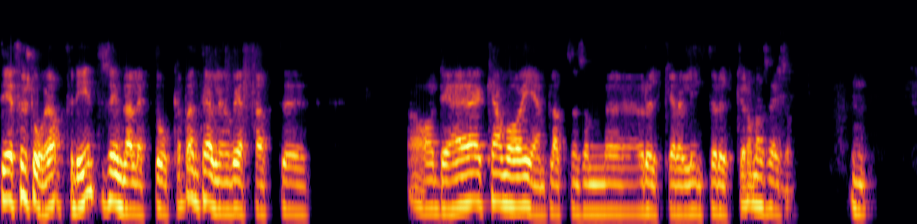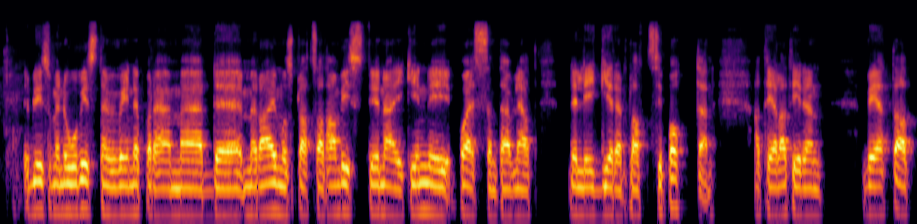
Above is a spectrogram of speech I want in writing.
Det förstår jag, för det är inte så himla lätt att åka på en tävling och veta att eh, ja, det här kan vara EM-platsen som eh, ryker eller inte ryker om man säger så. Mm. Det blir som en oviss när vi var inne på det här med, eh, med Raimos plats, att han visste när han gick in i, på SM-tävlingen att det ligger en plats i potten. Att hela tiden veta att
